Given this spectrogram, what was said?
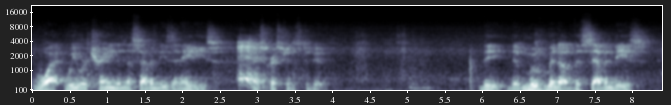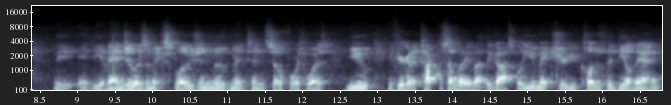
what we were trained in the 70s and 80s as Christians to do. The, the movement of the 70s, the, the evangelism explosion movement and so forth was you, if you're going to talk to somebody about the gospel, you make sure you close the deal then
